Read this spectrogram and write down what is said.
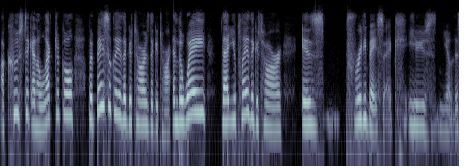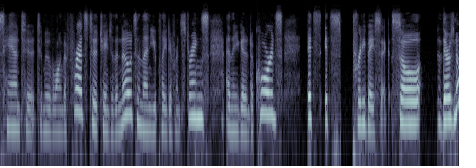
acoustic and electrical, but basically the guitar is the guitar. And the way that you play the guitar is pretty basic. You use you know this hand to to move along the frets to change the notes, and then you play different strings, and then you get into chords. It's it's pretty basic. So there's no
